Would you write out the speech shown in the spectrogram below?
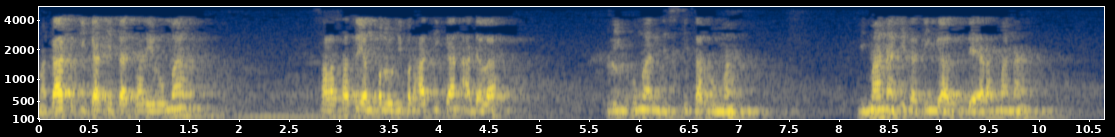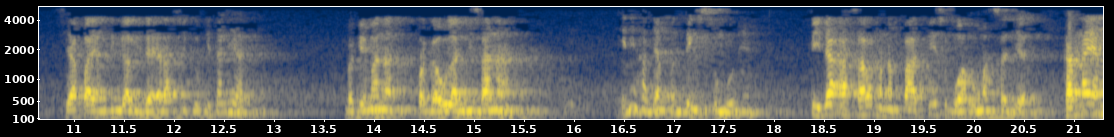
Maka ketika kita cari rumah, salah satu yang perlu diperhatikan adalah lingkungan di sekitar rumah. Di mana kita tinggal, di daerah mana. Siapa yang tinggal di daerah situ, kita lihat bagaimana pergaulan di sana. Ini hal yang penting sesungguhnya. Tidak asal menempati sebuah rumah saja. Karena yang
